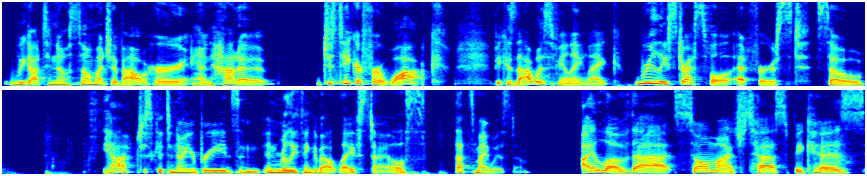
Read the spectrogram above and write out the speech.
We got to know so much about her and how to just take her for a walk because that was feeling like really stressful at first. So, yeah, just get to know your breeds and, and really think about lifestyles. That's my wisdom. I love that so much, Tess, because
